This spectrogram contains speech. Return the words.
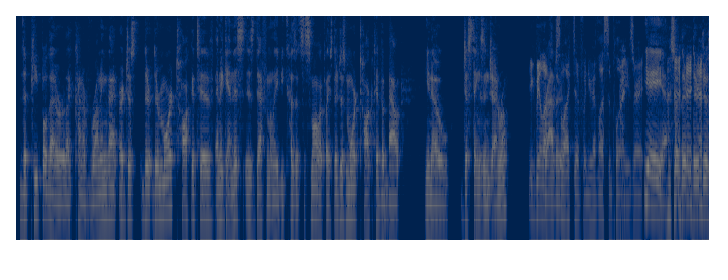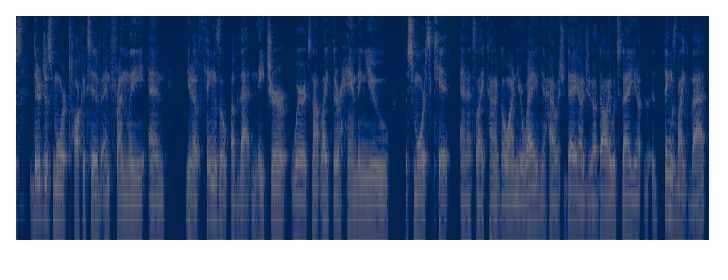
the people that are like kind of running that are just they're they're more talkative and again this is definitely because it's a smaller place they're just more talkative about you know just things in general you can be a lot rather, more selective when you have less employees, right? Yeah, yeah, yeah. So they're they're just they're just more talkative and friendly, and you know things of, of that nature. Where it's not like they're handing you the s'mores kit and it's like kind of go on your way. You know, how was your day? How'd you go to Dollywood today? You know, things like that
